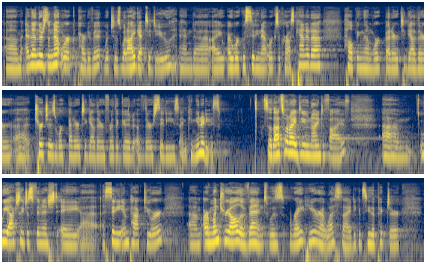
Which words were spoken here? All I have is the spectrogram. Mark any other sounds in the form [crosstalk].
Um, and then there's the network part of it, which is what I get to do. And uh, I, I, work with city networks across Canada, helping them work better together, uh, churches work better together for the good of their cities and communities. So that's what I do nine to five. Um, we actually just finished a, uh, a city impact tour. Um, our Montreal event was right here at Westside. You could see the picture.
